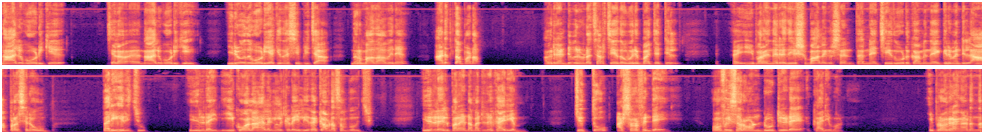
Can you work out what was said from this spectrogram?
നാല് കോടിക്ക് ചില നാല് കോടിക്ക് ഇരുപത് കോടിയാക്കി നശിപ്പിച്ച നിർമ്മാതാവിന് അടുത്ത പടം അവർ രണ്ടുപേരും കൂടെ ചർച്ച ചെയ്ത ഒരു ബജറ്റിൽ ഈ പറയുന്ന രതീഷ് ബാലകൃഷ്ണൻ തന്നെ ചെയ്തു കൊടുക്കാമെന്ന എഗ്രിമെന്റിൽ ആ പ്രശ്നവും പരിഹരിച്ചു. ഇതിനിടയിൽ ഈ കോലാഹലങ്ങൾക്കിടയിൽ ഇതൊക്കെ അവിടെ സംഭവിച്ചു. ഇതിനിടയിൽ പറയേണ്ട മറ്റൊരു കാര്യം ചിത്തു അഷ്റഫിന്റെ ഓഫീസർ ഓൺ ഡ്യൂട്ടിയുടെ കാര്യമാണ്. ഈ പ്രോഗ്രാം കാണുന്ന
